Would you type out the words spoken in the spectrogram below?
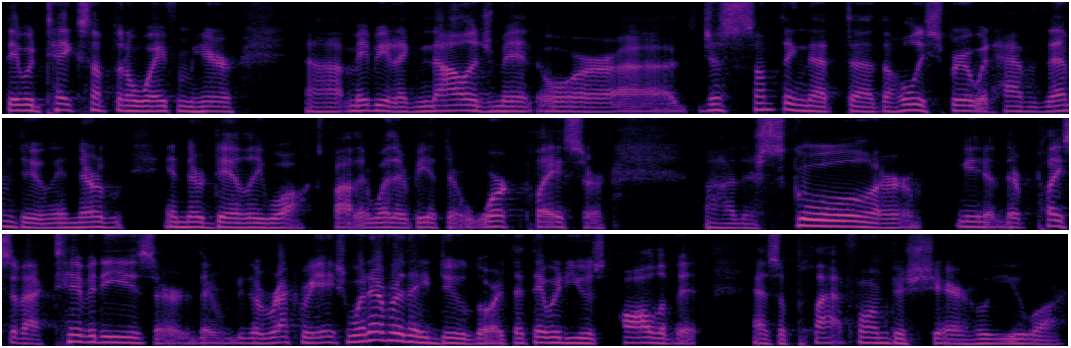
they would take something away from here, uh, maybe an acknowledgement or uh, just something that uh, the Holy Spirit would have them do in their in their daily walks, Father, whether it be at their workplace or uh, their school or you know their place of activities or the, the recreation whatever they do lord that they would use all of it as a platform to share who you are.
